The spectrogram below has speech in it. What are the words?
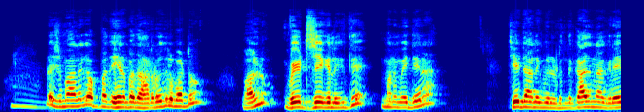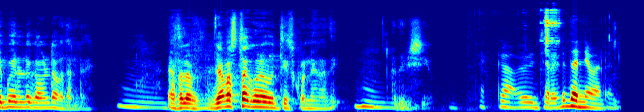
అంటే సుమారుగా పదిహేను పదహారు రోజుల పాటు వాళ్ళు వెయిట్ చేయగలిగితే మనం ఏదైనా చేయడానికి వీలుంటుంది. కాదు నాకు రేపు ఎల్లుండి కావాలంటే అవదండి అసలు వ్యవస్థ కూడా తీసుకోండి నేను అది. అది విషయం. చక్కగా వివరించారండి. ధన్యవాదాలు.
